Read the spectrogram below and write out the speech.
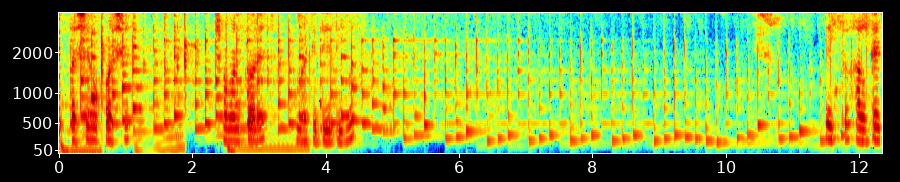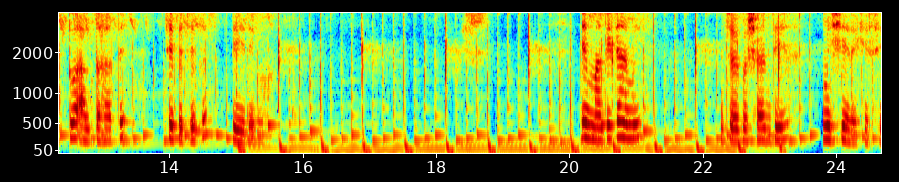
এর পাশে ও পাশে সমান করে মাটি দিয়ে দিব। তো হালকা একটু আলতো হাতে চেপে চেপে দিয়ে দেব। এই মাটিটা আমি জৈব সার দিয়ে মিশিয়ে রেখেছি।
